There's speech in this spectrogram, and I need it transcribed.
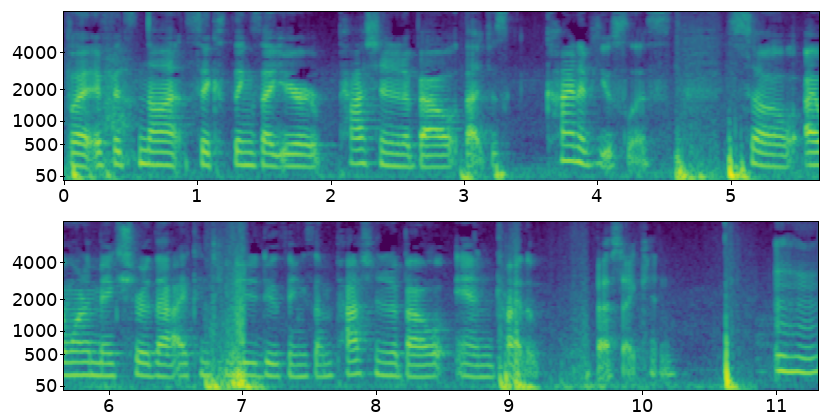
But if it's not six things that you're passionate about, that just kind of useless. So I want to make sure that I continue to do things I'm passionate about and try the best I can Mm-hmm.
